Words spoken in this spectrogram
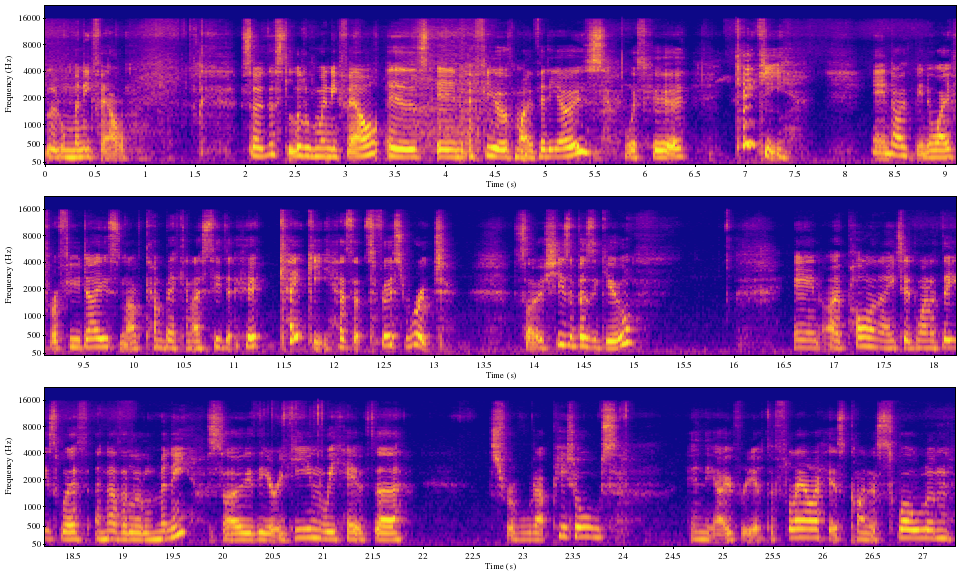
little mini Phal. So this little mini Phal is in a few of my videos with her keiki. And I've been away for a few days and I've come back and I see that her keiki has its first root. So she's a busy girl and I pollinated one of these with another little mini. So there again we have the shriveled up petals and the ovary of the flower has kind of swollen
